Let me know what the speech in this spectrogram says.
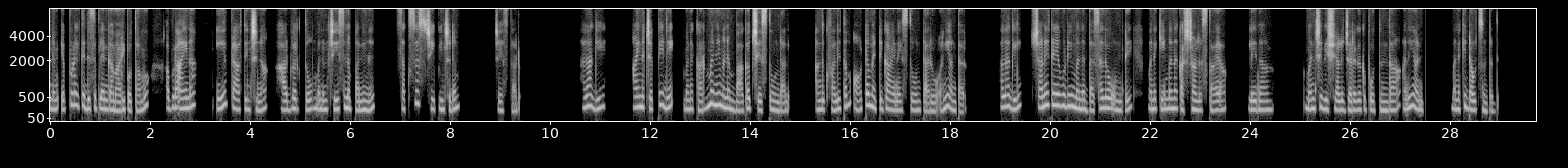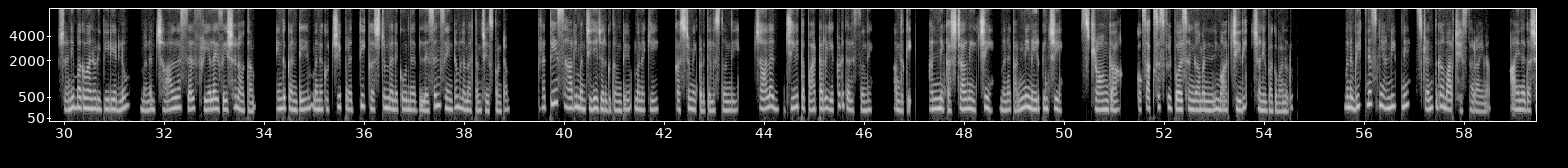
మనం ఎప్పుడైతే డిసిప్లిన్‌గా మారిపోతామో, అప్పుడు ఆయన ఏం ప్రార్థించినా హార్డ్వర్క్తో మనం చేసిన పనిని సక్సెస్ చేపించడం చేస్తాడు. అలాగే ఆయన చెప్పేది మన కర్మని మనం బాగా చేస్తూ ఉండాలి. అందుకు ఫలితం ఆటోమేటిక్‌గా ఆయన ఇస్తూ ఉంటారు అని అంటారు. అలాగే శనిదేవుడి మన దశలో ఉంటే మనకేమైనా కష్టాలు వస్తాయా లేదా మంచి విషయాలు జరగకపోతుందా? అని అన్ మనకి డౌట్స్ ఉంటుంది శని భగవానుడి పీరియడ్‌లో మనం చాలా సెల్ఫ్ రియలైజేషన్ అవుతాం. ఎందుకంటే మనకొచ్చే ప్రతి కష్టం వెనక ఉన్న లెసన్స్ ఏంటో మనం అర్థం చేసుకుంటాం. ప్రతిసారి మంచిదే జరుగుతుంటే మనకి కష్టం ఎక్కడ తెలుస్తుంది? చాలా జీవిత పాఠాలు ఎక్కడ తెలుస్తుంది? అందుకే అన్ని కష్టాల్ని ఇచ్చి, మనకన్నీ నేర్పించి, స్ట్రాంగ్‌గా ఒక సక్సెస్‌ఫుల్ పర్సన్‌గా మనల్ని మార్చేది శని భగవానుడు. మన వీక్‌నెస్‌ని అన్నిటిని స్ట్రెంగ్త్‌గా మార్చేస్తారు ఆయన. ఆయన దశ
